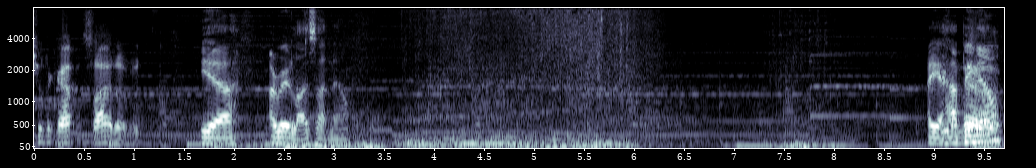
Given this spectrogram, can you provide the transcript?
Should have got inside of it. Yeah, I realize that now. Are you happy now?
